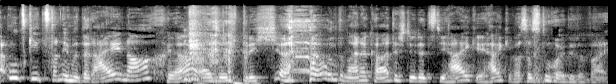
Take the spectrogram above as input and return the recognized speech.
Bei uns geht's dann immer der Reihe nach, ja. Also sprich, unter meiner Karte steht jetzt die Heike. Heike, was hast du heute dabei?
